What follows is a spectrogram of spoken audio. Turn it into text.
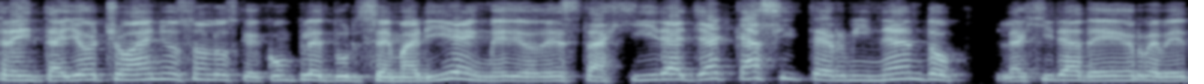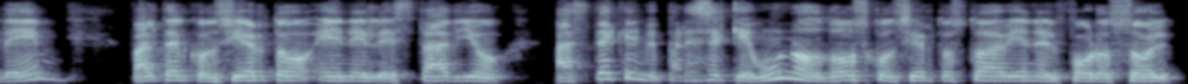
38 años son los que cumple Dulce María en medio de esta gira, ya casi terminando la gira de RBD. Falta el concierto en el Estadio Azteca y me parece que uno o dos conciertos todavía en el Foro Sol.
